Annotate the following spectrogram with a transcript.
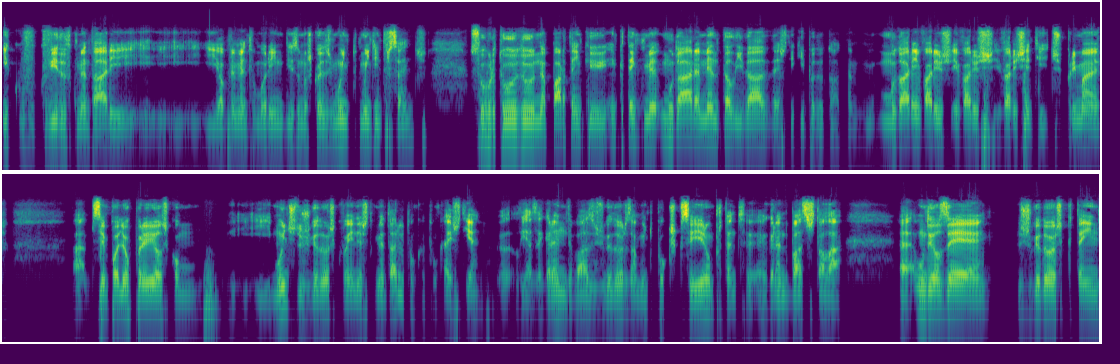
e que vi do documentário e, e, e, obviamente o Mourinho diz umas coisas muito, muito interessantes, sobretudo na parte em que, em que tem que mudar a mentalidade desta equipa do Tottenham, mudar em vários, em vários, em vários sentidos. Primeiro, ah, sempre olhou para eles como, e, e, muitos dos jogadores que vêm neste documentário estão, estão cá este ano, aliás a grande base dos jogadores, há muito poucos que saíram, portanto a grande base está lá. Uh, um deles é jogadores que têm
